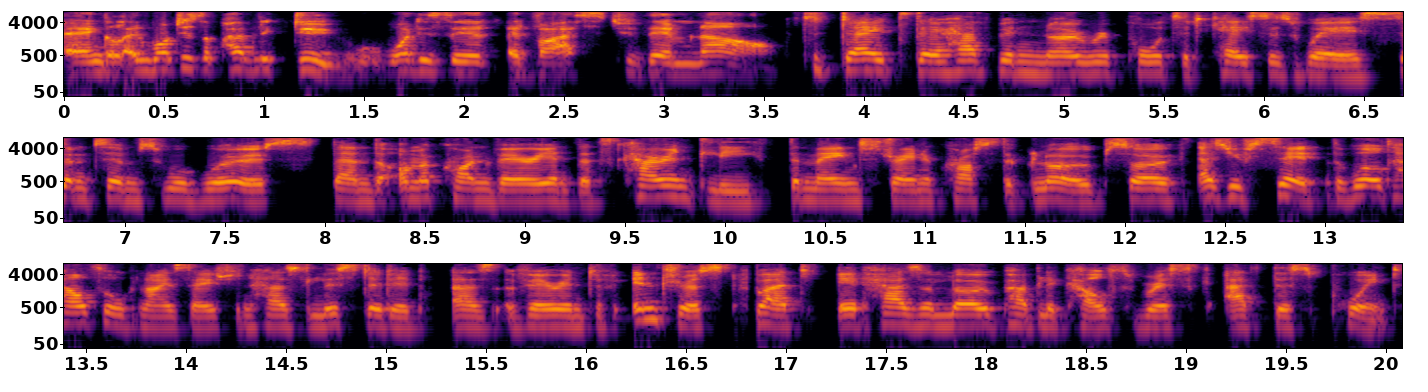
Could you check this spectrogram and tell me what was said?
angle. And what does the public do? What is their advice to them now? To date, there have been no reported cases where symptoms were worse than the Omicron variant that's currently the main strain across the globe. So, as you've said, the World Health Organization has listed it as a variant of interest, but it has a low public health risk at this point.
